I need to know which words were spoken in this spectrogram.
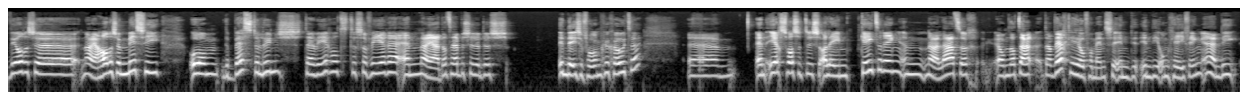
wilden ze, nou ja, hadden ze een missie om de beste lunch ter wereld te serveren. En nou ja, dat hebben ze dus in deze vorm gegoten. Ehm, en eerst was het dus alleen catering. En nou, later, omdat daar, daar werken heel veel mensen in, die, in die omgeving. En die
